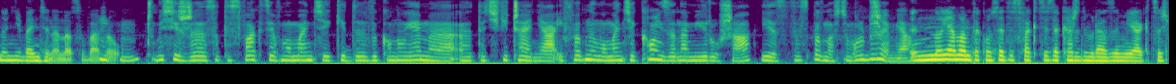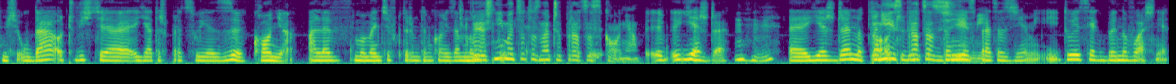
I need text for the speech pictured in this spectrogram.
no nie będzie na nas uważał. Mhm. Czy myślisz, że satysfakcja w momencie, kiedy wykonujemy e, te ćwiczenia i w pewnym momencie koń za nami rusza, jest z pewnością olbrzymia? No ja mam taką satysfakcję za każdym razem, jak coś mi się uda. Oczywiście ja też pracuję z konia, ale w momencie, w którym ten koń za mną... Wyjaśnijmy, co to znaczy praca z konia. E, e, jeżdżę. Mhm. Jeżdżę, no to, to nie jest praca z to ziemi. nie jest praca z ziemi. I tu jest jakby, no właśnie,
